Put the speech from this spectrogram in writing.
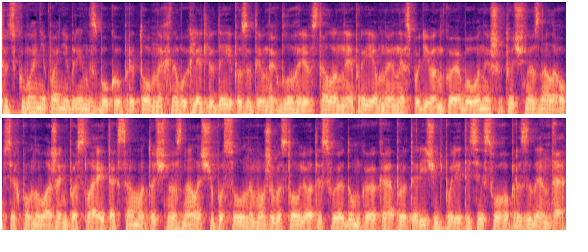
Туцькування пані Брінк з боку притомних на вигляд людей і позитивних блогерів стало неприємною несподіванкою, бо вони ж точно знали обсяг повноважень посла, і так само точно знали, що посол не може висловлювати свою думку, яка протирічить політиці свого президента.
